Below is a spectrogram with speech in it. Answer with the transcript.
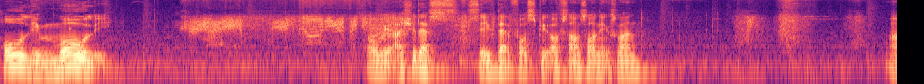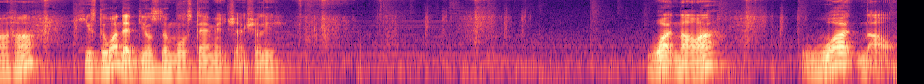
Holy moly. Oh wait, I should have saved that for Speed of Sound Sonic's one. Uh-huh. He's the one that deals the most damage actually. What now, huh? What now?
